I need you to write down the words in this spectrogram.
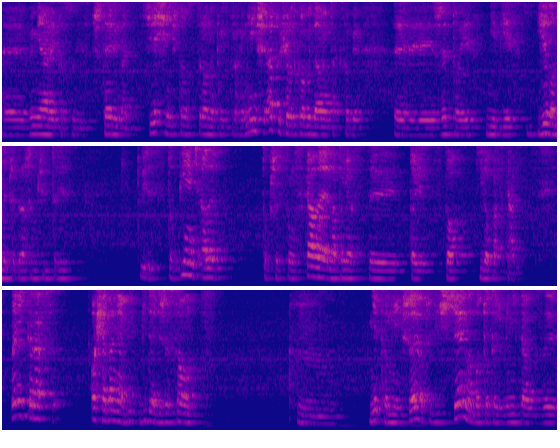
e, Wymiary to jest 4 na 10 w tą stronę, tu jest trochę mniejszy, a tu środkowy dałem tak sobie, e, że to jest niebieski, zielony, przepraszam, czyli to jest, tu jest 105, ale to przez tą skalę, natomiast y, to jest 100 kPa. No i teraz osiadania wi- widać, że są mm, nieco mniejsze oczywiście, no bo to też wynika z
